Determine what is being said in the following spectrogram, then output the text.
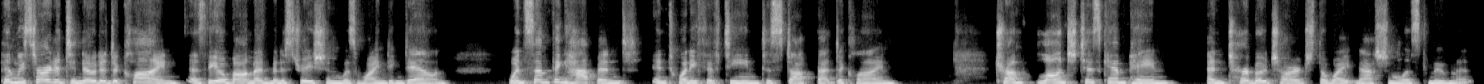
Then we started to note a decline as the Obama administration was winding down, when something happened in 2015 to stop that decline. Trump launched his campaign and turbocharged the white nationalist movement.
